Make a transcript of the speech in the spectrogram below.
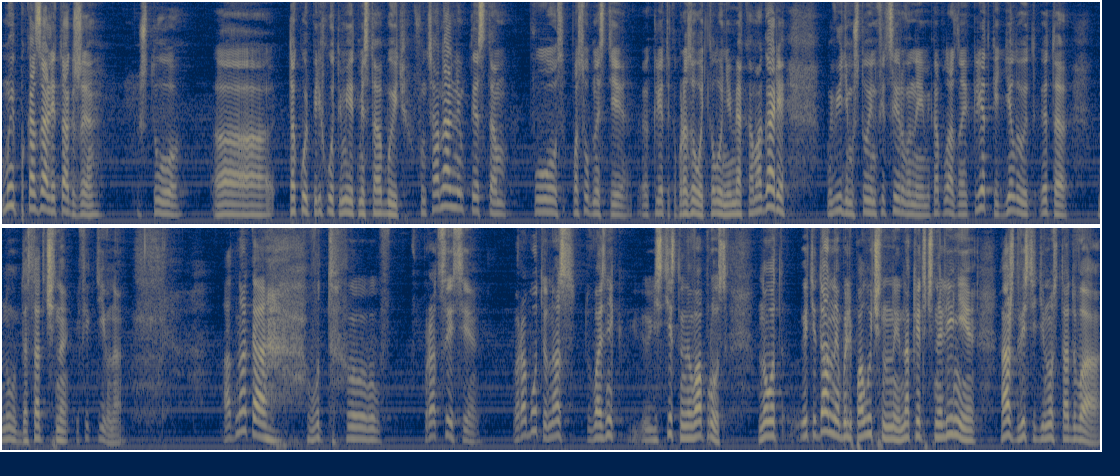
мы показали также, что э, такой переход имеет место быть функциональным тестом, по способности э, клеток образовывать колонии в мягком агаре, мы видим, что инфицированные микоплазмовые клетки делают это ну, достаточно эффективно. Однако вот э, в процессе работы у нас возник естественный вопрос. Но вот эти данные были получены на клеточной линии H292. Да?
